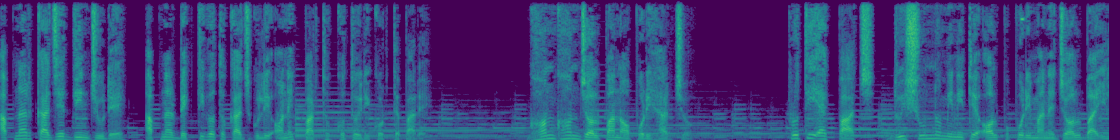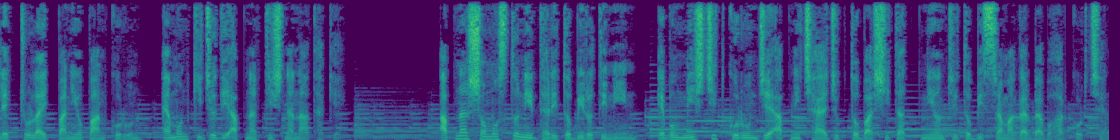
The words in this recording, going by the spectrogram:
আপনার কাজের দিন জুড়ে আপনার ব্যক্তিগত কাজগুলি অনেক পার্থক্য তৈরি করতে পারে। ঘন ঘন জলপান অপরিহার্য। প্রতি এক পাঁচ, দুই শূন্য মিনিটে অল্প পরিমাণে জল বা ইলেকট্রোলাইট পানীয় পান করুন, এমনকি যদি আপনার তৃষ্ণা না থাকে। আপনার সমস্ত নির্ধারিত বিরতি নিন এবং নিশ্চিত করুন যে আপনি ছায়াযুক্ত বা শীতাত নিয়ন্ত্রিত বিশ্রামাগার ব্যবহার করছেন।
